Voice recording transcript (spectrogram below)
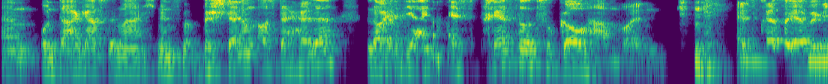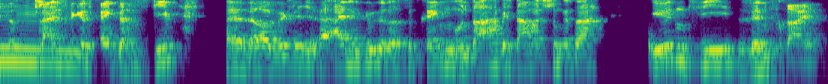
Ähm, und da gab es immer, ich nenne es mal Bestellung aus der Hölle, Leute, die ein Espresso to go haben wollten. Espresso ja wirklich das mhm. kleinste Getränk, das es gibt äh, dauert wirklich äh, eine Minute, das zu trinken. Und da habe ich damals schon gedacht, irgendwie sinnfrei.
